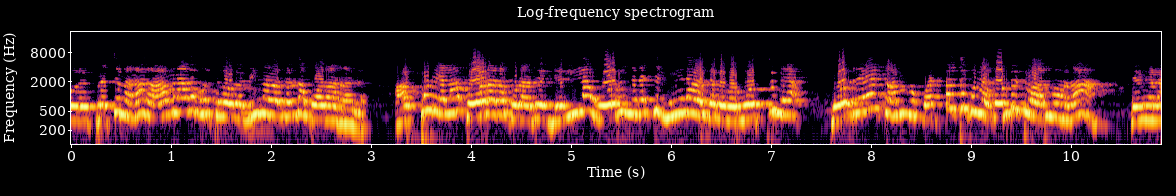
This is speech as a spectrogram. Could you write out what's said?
ஒரு பிரச்சனைனா ராமநாதபுரத்துல உள்ள மீனவர்கள் தான் போராடுறாங்க. அப்படியெல்லாம் போராடக்கூடாது. எல்லாம் ஒருங்கிணைச்சு மீனவர்களை ஒரு ஒற்றுமையா ஒரே கம்பு வட்டத்துக்குள்ள கொண்டுட்டு வரணும்னு தான் எங்களை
